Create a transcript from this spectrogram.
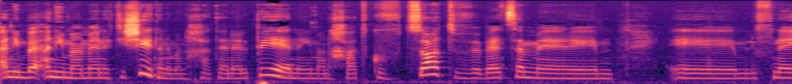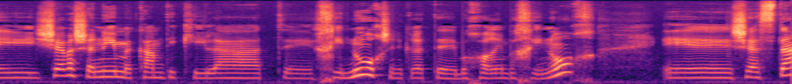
אני, אני מאמנת אישית, אני מנחת NLP, אני מנחת קבוצות, ובעצם לפני שבע שנים הקמתי קהילת חינוך שנקראת בוחרים בחינוך, שעשתה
